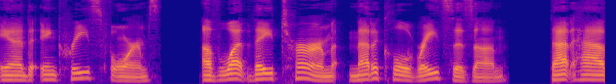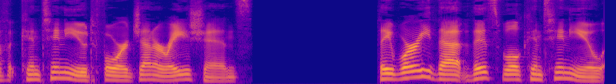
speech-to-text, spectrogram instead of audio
and increase forms of what they term medical racism that have continued for generations. They worry that this will continue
